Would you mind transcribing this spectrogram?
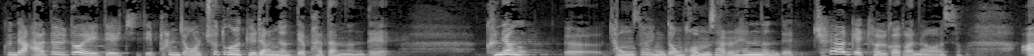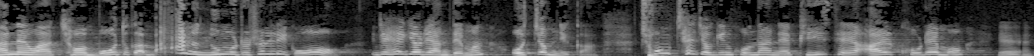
근데 아들도 ADHD 판정을 초등학교 1학년 때 받았는데 그냥 어, 정서행동 검사를 했는데 최악의 결과가 나와서 아내와 저 모두가 많은 눈물을 흘리고 이제 해결이 안 되면 어쩝니까? 총체적인 고난에 빚에 알코올에 뭐 예.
